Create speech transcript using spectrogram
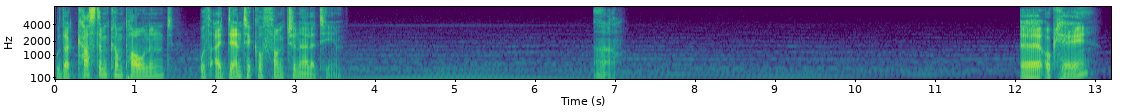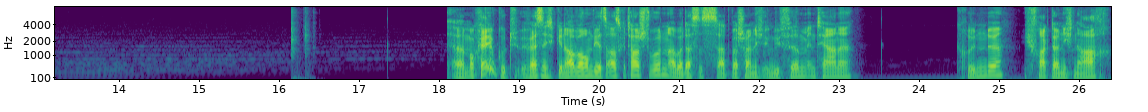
with a custom component with identical functionality. Ah. Äh, okay. Ähm, okay, gut. Ich weiß nicht genau, warum die jetzt ausgetauscht wurden, aber das ist, hat wahrscheinlich irgendwie firmeninterne Gründe. Ich frage da nicht nach.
